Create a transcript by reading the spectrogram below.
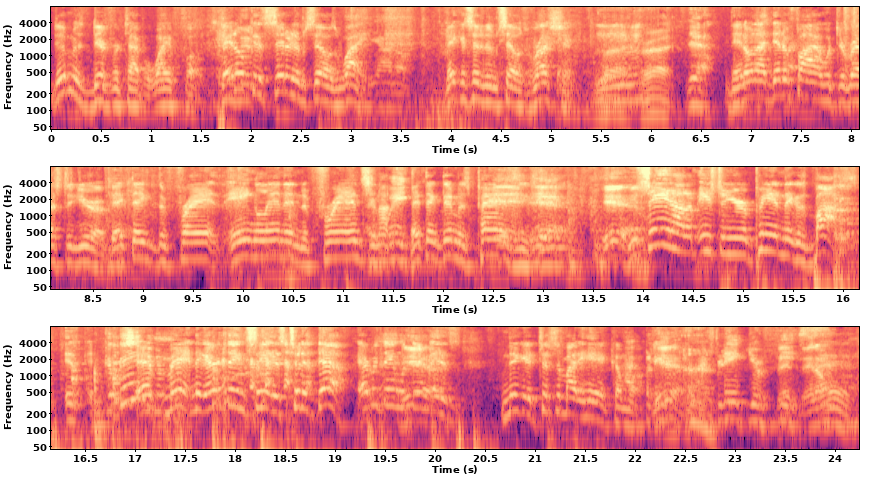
Them is different type of white folks. They don't consider themselves white. Yeah, I know. They consider themselves Russian. Right, mm-hmm. right. Yeah. They don't identify with the rest of Europe. They think the France, England, and the French, and all, weak. they think them is pansies. Yeah, yeah. You seen how them Eastern European niggas box? It, Khabib. every, man, nigga, everything seen is to the death. Everything with them is nigga till somebody head come off. Yeah. Blink your face. They don't.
